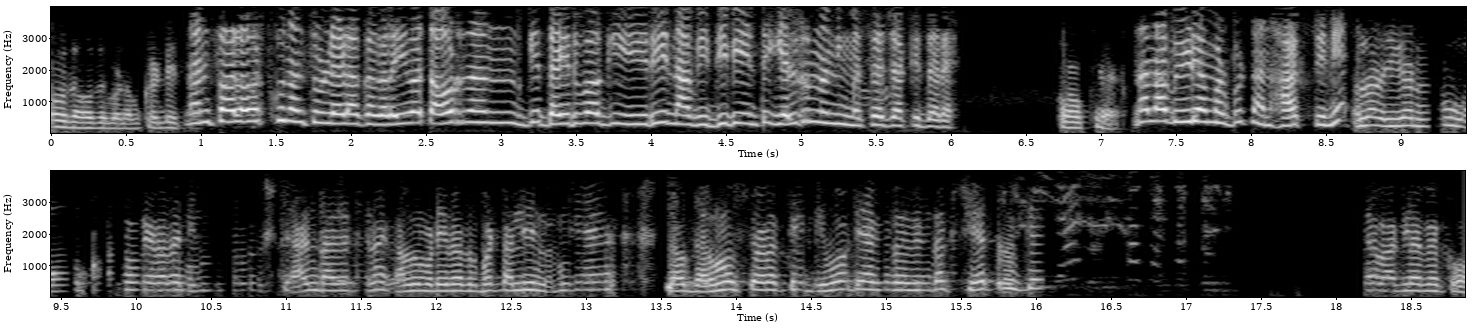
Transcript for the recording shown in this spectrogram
ಹೌದೌದು ಮೇಡಮ್ ಖಂಡಿತ. ನನ್ನ ಫಾಲೋವರ್ಸ್ಗೂ ನಾನು ಸುಳ್ಳು ಹೇಳಕ್ಕಾಗಲ್ಲ. ಇವತ್ತು ಅವ್ರು ನನ್ಗೆ ಧೈರ್ಯವಾಗಿ ಇರಿ ನಾವ್ ಇದೀವಿ ಅಂತ ಎಲ್ರು ನನಗೆ ಮೆಸೇಜ್ ಹಾಕಿದ್ದಾರೆ. ಓಕೆ ನಾನು ಆ ವಿಡಿಯೋ ಮಾಡ್ಬಿಟ್ಟು ನಾನು ಹಾಕ್ತೀನಿ. ಅಲ್ಲ ಈಗ ನಾವು ಸ್ಟ್ಯಾಂಡ್ ಆಗುತ್ತೆ ಕಾಲ್ ಮಾಡಿರೋದು. ಬಟ್ ಅಲ್ಲಿ ನಮ್ಗೆ ನಾವು ಧರ್ಮಸ್ಥಳಕ್ಕೆ ಡಿವೋಟಿ ಆಗಿರೋದ್ರಿಂದ ಕ್ಷೇತ್ರಕ್ಕೆ ಆಗ್ಲೇಬೇಕು.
